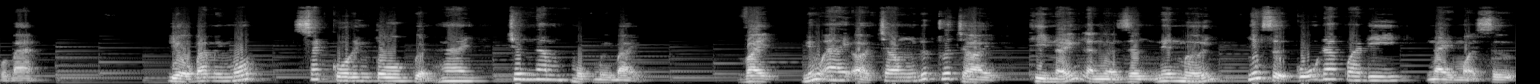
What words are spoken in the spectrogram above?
của bạn. Điều 31 Sách Corinto quyển 2 chương 5 mục 17 Vậy nếu ai ở trong Đức Chúa Trời Thì nấy là người dựng nên mới. Những sự cũ đã qua đi Này mọi sự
